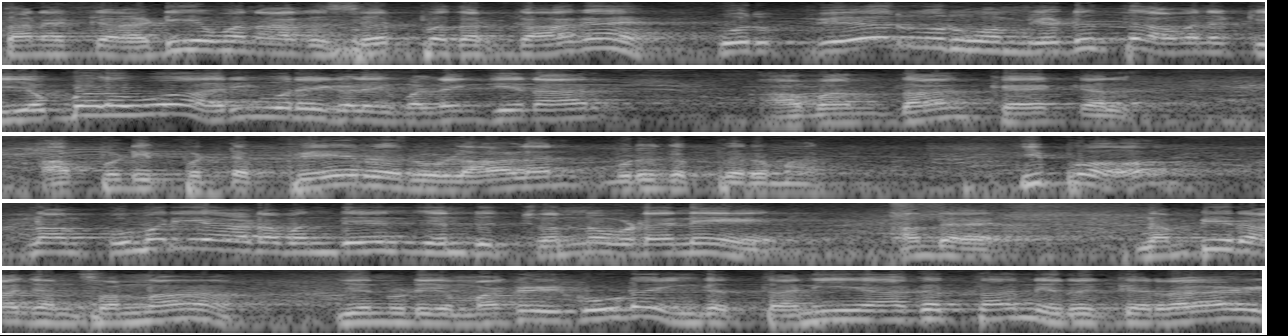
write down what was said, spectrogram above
தனக்கு அடியவனாக சேர்ப்பதற்காக ஒரு பேருருவம் எடுத்து அவனுக்கு எவ்வளவோ அறிவுரைகளை வழங்கினார். அவன்தான் கேட்கல அப்படிப்பட்ட பேரருளாளன் முருகப்பெருமான். இப்போ நான் குமரியாட வந்தேன் என்று சொன்ன உடனே அந்த நம்பிராஜன் சொன்னா என்னுடைய மகள் கூட இங்க தனியாகத்தான் இருக்கிறாள்.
